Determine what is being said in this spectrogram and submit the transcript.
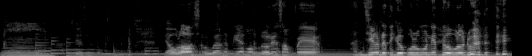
Hmm, sia sia. Ya Allah, seru banget ya ngobrolnya sampai anjir udah 30 menit 22 detik.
